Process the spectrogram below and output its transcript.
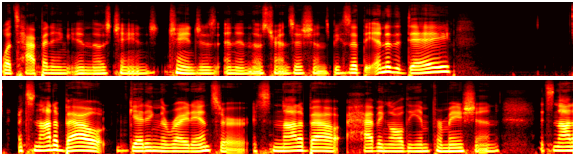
what's happening in those change changes and in those transitions because at the end of the day it's not about getting the right answer. It's not about having all the information. It's not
